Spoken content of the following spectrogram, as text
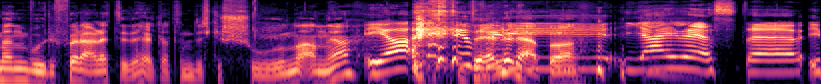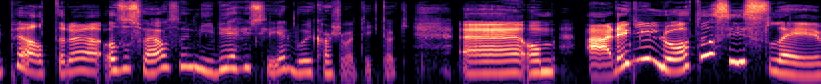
men hvorfor er dette i det hele tatt en diskusjon, Anja? Ja, Det lurer jeg på. Jeg leste i P3, og så så jeg også en video, jeg husker ikke helt hvor, kanskje det var TikTok, eh, om er det egentlig lov til å si slay?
